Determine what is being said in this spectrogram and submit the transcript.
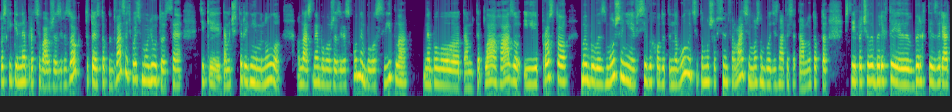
оскільки не працював вже зв'язок, то тобто 28 лютого це тільки там 4 дні минуло. У нас не було вже зв'язку, не було світла, не було там тепла, газу, і просто ми були змушені всі виходити на вулицю, тому що всю інформацію можна було дізнатися там. Ну тобто, всі почали берегти берегти заряд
